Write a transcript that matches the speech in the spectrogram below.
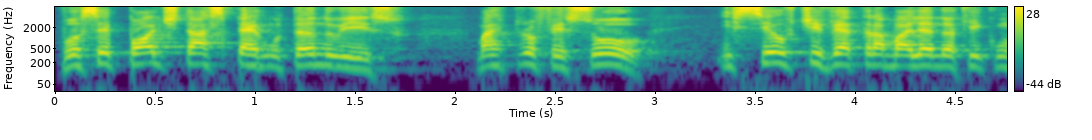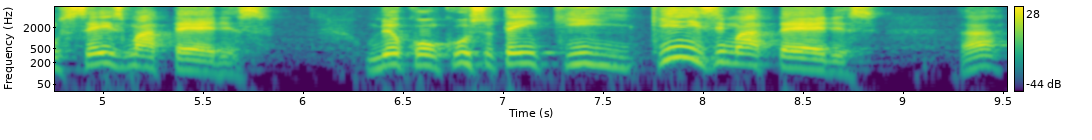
você pode estar se perguntando isso, mas professor, e se eu estiver trabalhando aqui com seis matérias? O meu concurso tem 15 matérias. Tá?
